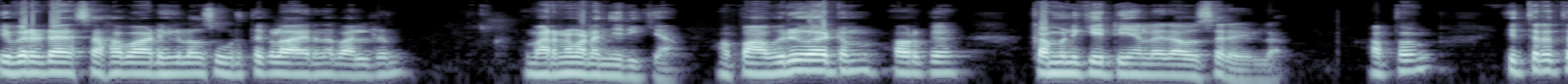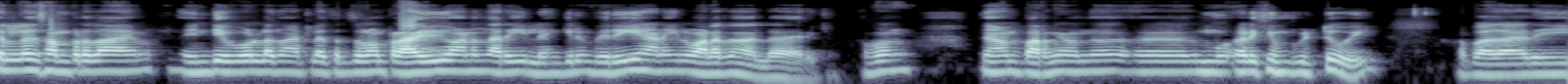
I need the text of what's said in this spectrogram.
ഇവരുടെ സഹപാഠികളോ സുഹൃത്തുക്കളോ ആയിരുന്ന പലരും മരണമടഞ്ഞിരിക്കാം. അപ്പോൾ അവരുമായിട്ടും അവർക്ക് കമ്മ്യൂണിക്കേറ്റ് ചെയ്യാനുള്ള ഒരു അവസരമില്ല. അപ്പം ഇത്തരത്തിലുള്ള സമ്പ്രദായം ഇന്ത്യ പോലുള്ള നാട്ടിൽ എത്രത്തോളം പ്രായോഗികമാണെന്ന് അറിയില്ലെങ്കിലും വരികയാണെങ്കിൽ വളരെ നല്ലതായിരിക്കും. അപ്പം ഞാൻ പറഞ്ഞു വന്ന് ഇടയ്ക്ക് വിട്ടുപോയി. അപ്പോൾ അതായത് ഈ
